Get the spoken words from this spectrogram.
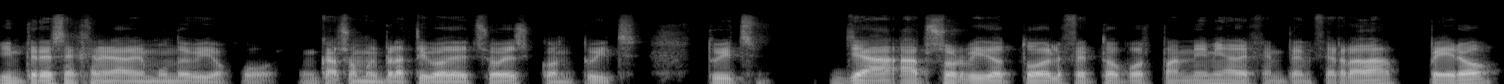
interés en general en el mundo de videojuegos. Un caso muy práctico, de hecho, es con Twitch. Twitch ya ha absorbido todo el efecto post-pandemia de gente encerrada, pero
